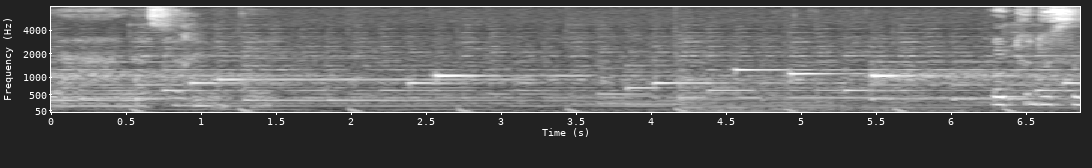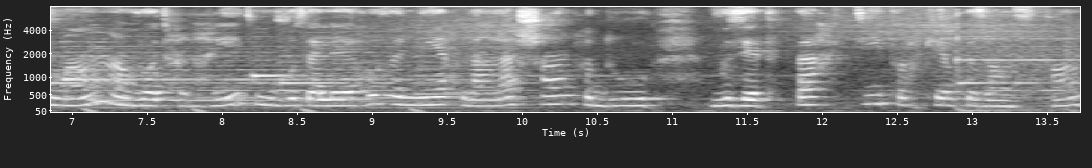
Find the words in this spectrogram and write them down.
la, la sérénité. Et tout doucement, à votre rythme, vous allez revenir dans la chambre d'où vous êtes parti pour quelques instants.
